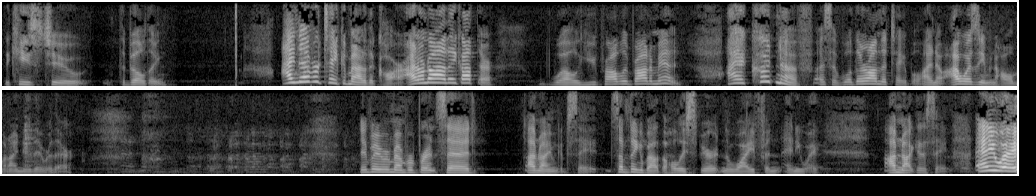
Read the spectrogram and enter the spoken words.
the keys to the building. I never take them out of the car. I don't know how they got there. Well, you probably brought them in. I couldn't have. I said, Well, they're on the table. I know. I wasn't even home and I knew they were there. Anybody remember Brent said, I'm not even going to say it. Something about the Holy Spirit and the wife, and anyway, I'm not going to say it. Anyway,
